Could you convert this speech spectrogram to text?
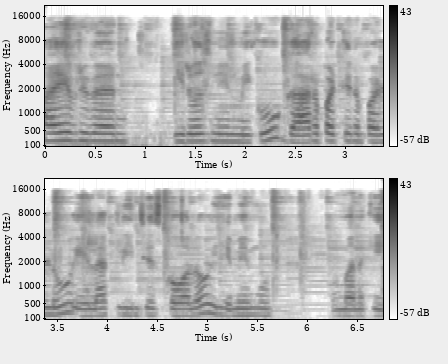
హాయ్ ఎవ్రీవన్ ఈరోజు నేను మీకు గార పట్టిన పళ్ళు ఎలా క్లీన్ చేసుకోవాలో ఏమేమి మనకి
